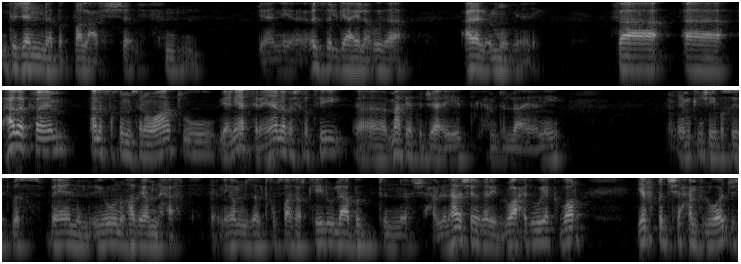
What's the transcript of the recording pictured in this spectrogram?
نتجنب الطلعة في, الش... في يعني عز القايلة وذا على العموم يعني. فهذا آه الكريم أنا استخدمه من سنوات ويعني اثر يعني أنا بشرتي آه ما فيها تجاعيد الحمد لله. يعني يعني يمكن شيء بسيط بس بين العيون وهذا يوم نحفت. يعني يوم نزلت 15 كيلو لابد إنه شحم لأن هذا شيء غريب. الواحد وهو يكبر يفقد شحم في الوجه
